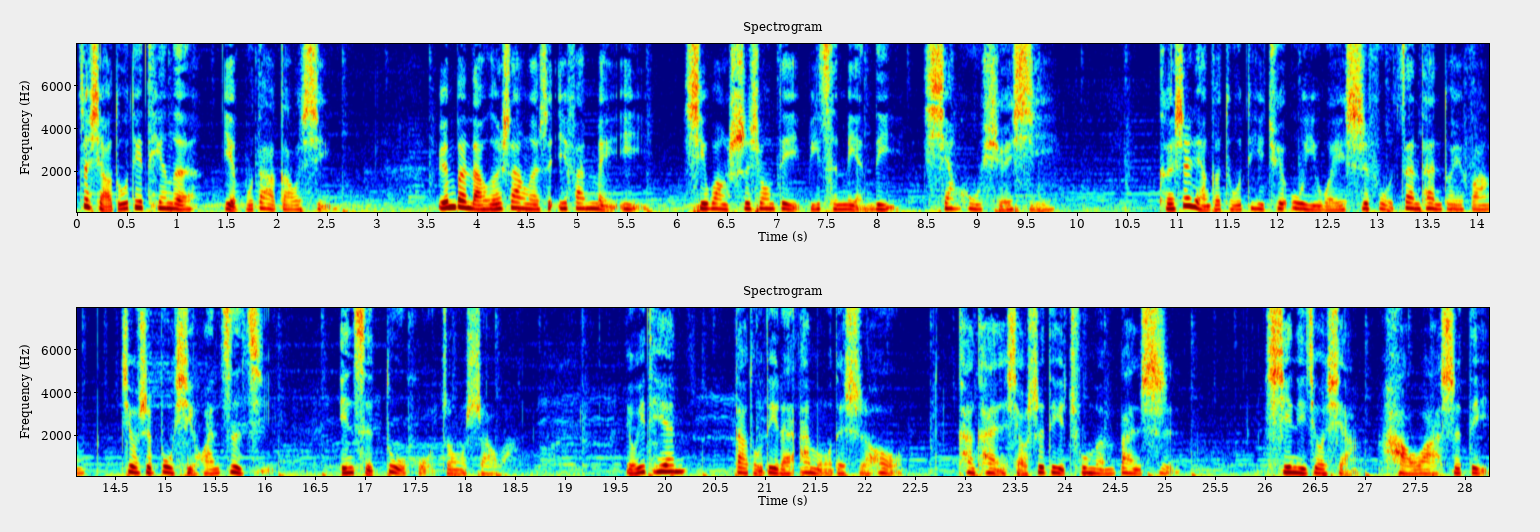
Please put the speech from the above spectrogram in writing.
这小徒弟听了也不大高兴。原本老和尚呢是一番美意，希望师兄弟彼此勉励，相互学习。可是两个徒弟却误以为师傅赞叹对方就是不喜欢自己，因此妒火中烧啊。有一天，大徒弟来按摩的时候，看看小师弟出门办事。心里就想：好啊，师弟，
